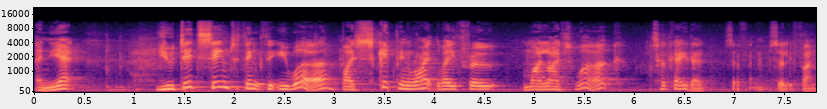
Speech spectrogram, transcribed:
and yet you did seem to think that you were by skipping right the way through my life's work. It's okay though, it's absolutely fine.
